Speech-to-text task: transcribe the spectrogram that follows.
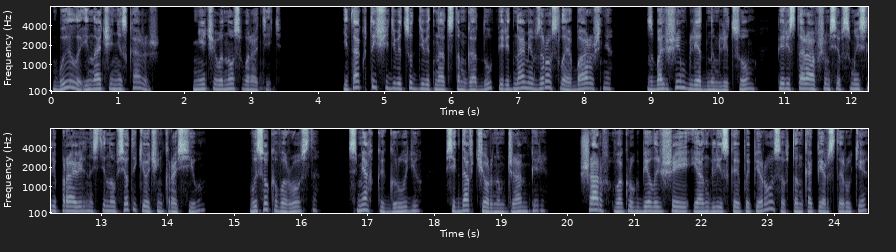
Было, иначе не скажешь. Нечего нос воротить. Итак, в 1919 году перед нами взрослая барышня с большим бледным лицом, перестаравшимся в смысле правильности, но все-таки очень красивым, высокого роста, с мягкой грудью, всегда в черном джампере, шарф вокруг белой шеи и английская папироса в тонкоперстой руке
